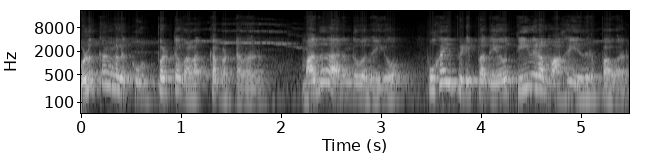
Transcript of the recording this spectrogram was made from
ஒழுக்கங்களுக்கு உட்பட்டு வளர்க்கப்பட்டவர். மது அருந்துவதையோ புகை பிடிப்பதையோ தீவிரமாக எதிர்ப்பவர்.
